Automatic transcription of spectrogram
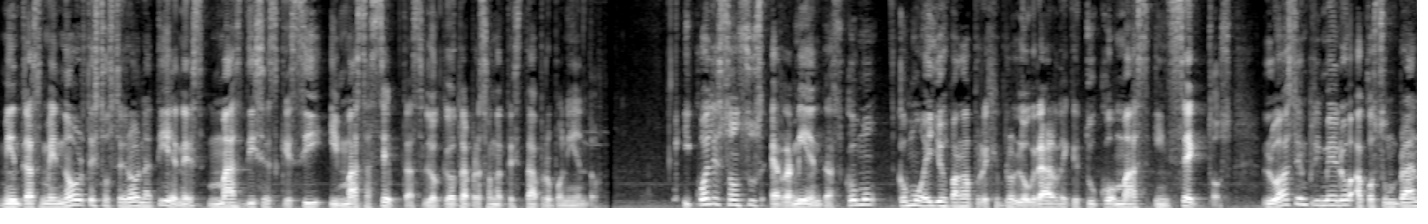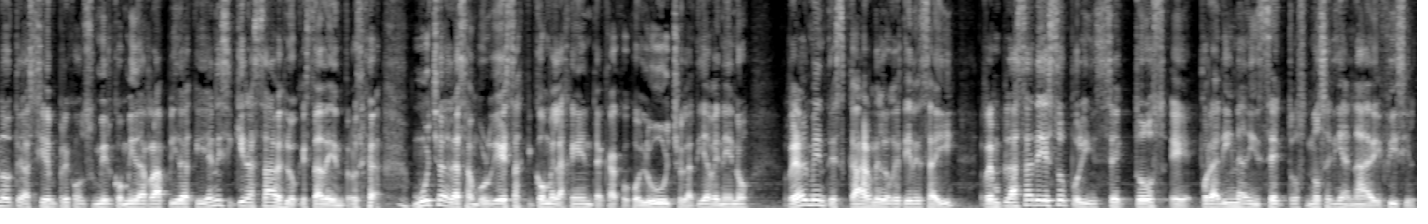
Mientras menor testosterona tienes, más dices que sí y más aceptas lo que otra persona te está proponiendo. ¿Y cuáles son sus herramientas? ¿Cómo, cómo ellos van a, por ejemplo, lograr de que tú comas insectos? Lo hacen primero acostumbrándote a siempre consumir comida rápida que ya ni siquiera sabes lo que está dentro. O sea, muchas de las hamburguesas que come la gente, acá Cocolucho, la tía Veneno, realmente es carne lo que tienes ahí. Reemplazar eso por insectos, eh, por harina de insectos, no sería nada difícil.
